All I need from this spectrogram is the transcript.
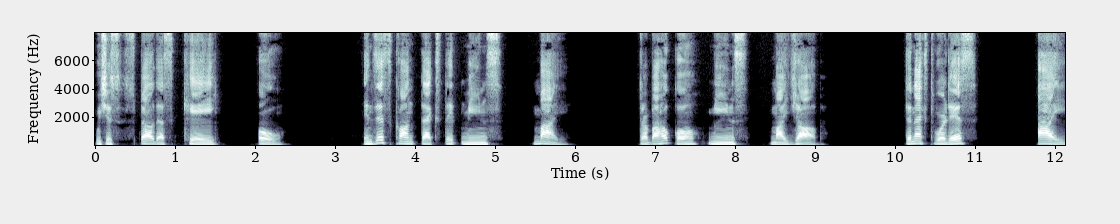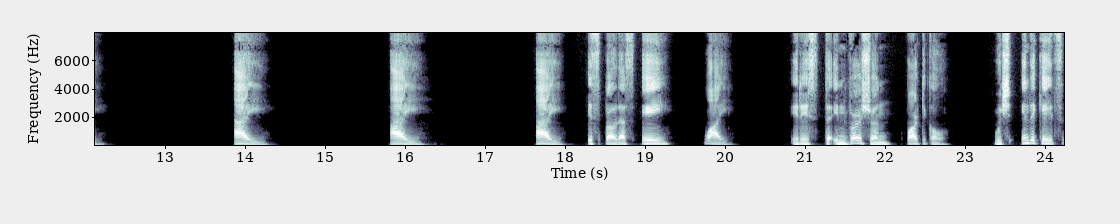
which is spelled as K O. In this context, it means my. Trabaho ko means my job. The next word is ay. Ay. Ay. Ay is spelled as A Y. It is the inversion particle, which indicates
